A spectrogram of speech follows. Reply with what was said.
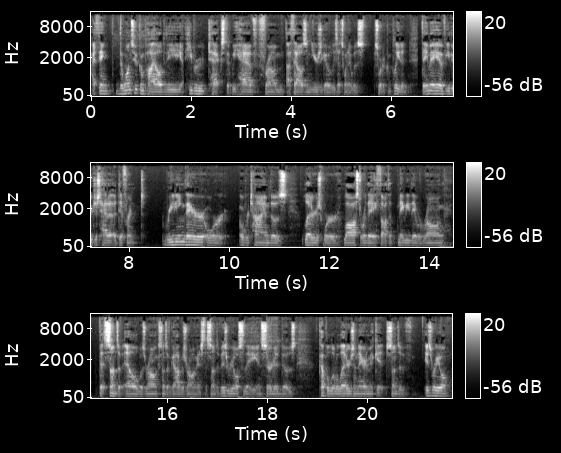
I think the ones who compiled the Hebrew text that we have from a thousand years ago, at least that's when it was sort of completed, they may have either just had a, a different reading there or over time those letters were lost or they thought that maybe they were wrong that sons of El was wrong, sons of God was wrong, and it's the sons of Israel. So they inserted those couple little letters in there to make it sons of Israel.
